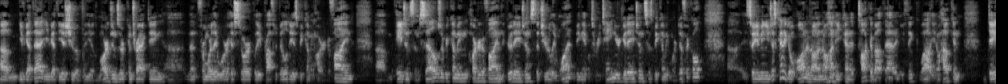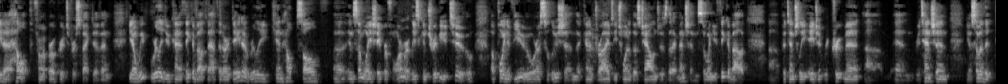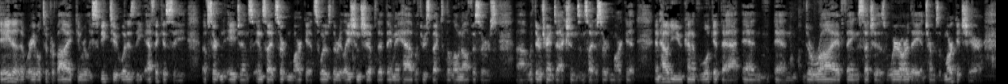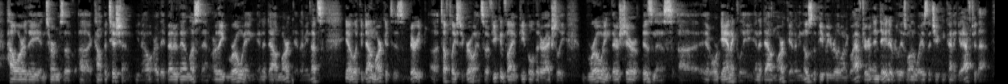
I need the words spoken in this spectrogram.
Um, you've got that. You've got the issue of you know, the margins are contracting uh, from where they were historically. Profitability is becoming harder to find. Um, agents themselves are becoming harder to find. The good agents that you really want, being able to retain your good agents is becoming more difficult. Uh, so, I mean, you just kind of go on and on and on. And you kind of talk about that, and you think, wow, you know, how can data help from a brokerage perspective? And you know, we really do kind of think about that. That our data really can help solve uh, in some way, shape, or form, or at least contribute to a point of view or a solution that kind of drives each one of those challenges that I mentioned. So when you think about uh, potentially agent recruitment, uh, and retention. You know, some of the data that we're able to provide can really speak to what is the efficacy of certain agents inside certain markets. What is the relationship that they may have with respect to the loan officers uh, with their transactions inside a certain market, and how do you kind of look at that and and derive things such as where are they in terms of market share, how are they in terms of uh, competition? You know, are they better than, less than? Are they growing in a down market? I mean, that's you know, look, a down market is very uh, tough place to grow in. So if you can find people that are actually growing their share of business uh, organically in a down market, I mean, those are the people you really want to go after. And data really is one of the ways that you can kind of get after that.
